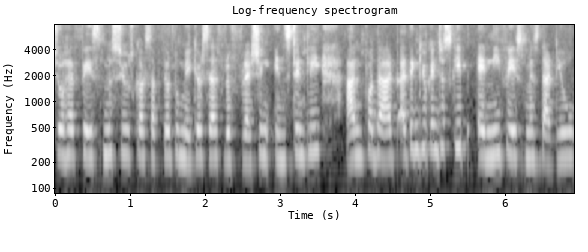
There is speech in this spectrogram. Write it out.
जो है फेस मिस यूज़ कर सकते हो to make yourself refreshing instantly and for that I think you can just keep any face mist that you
